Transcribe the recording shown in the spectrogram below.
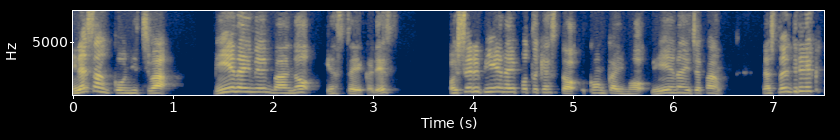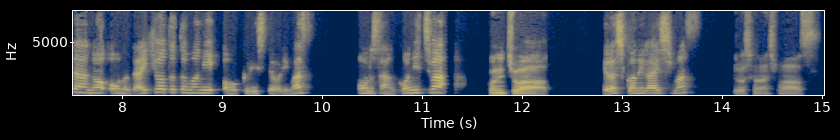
皆さん、こんにちは。BNI メンバーの安田由香です。オフィシャル BNI ポッドキャスト、今回も BNI ジャパン、ナショナルディレクターの大野代表とともにお送りしております。大野さん、こんにちは。こんにちは。よろしくお願いします。よろしくお願いします。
